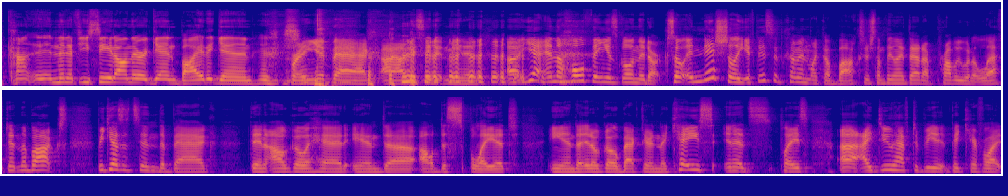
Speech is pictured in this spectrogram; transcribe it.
con- and then if you see it on there again, buy it again. bring it back. I obviously didn't mean it. Uh, yeah, and the whole thing is glow in the dark. So initially, if this had come in like a box or something like that, I probably would have left it in the box. Because it's in the bag, then I'll go ahead and uh, I'll display it. And it'll go back there in the case in its place. Uh, I do have to be a bit careful. I,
